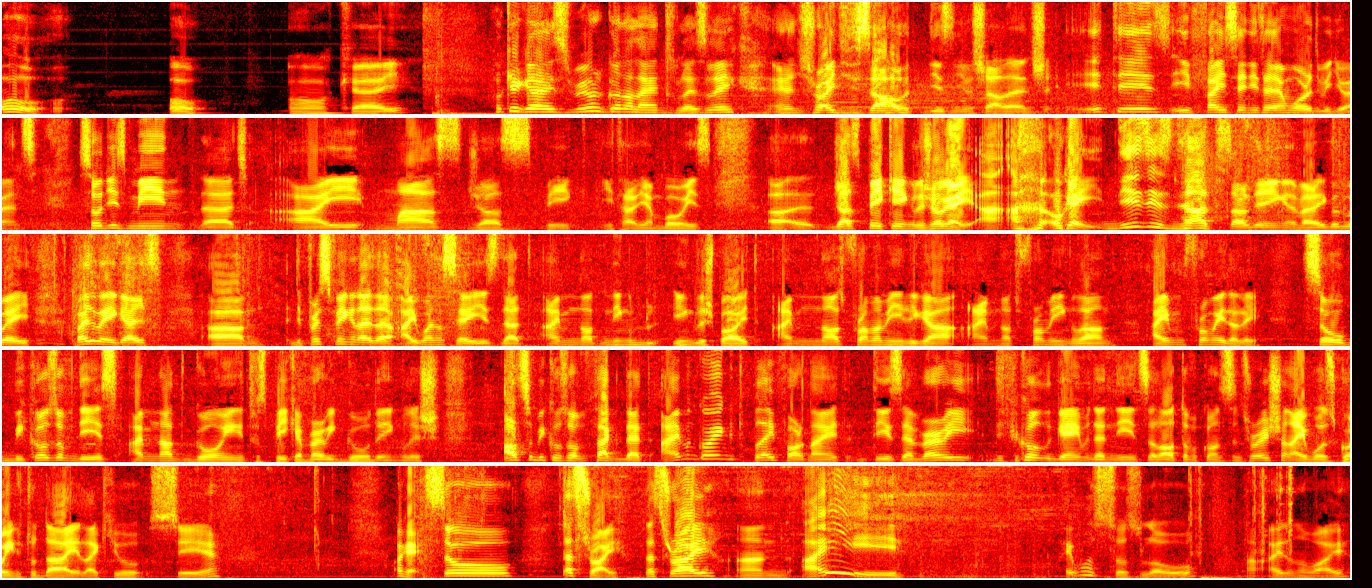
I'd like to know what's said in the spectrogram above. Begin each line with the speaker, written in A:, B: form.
A: Oh, oh, okay. Okay guys, we are gonna land Lazy Lake and try this out, this new challenge. It is if I say an Italian word video ends. So this means that I must just speak Italian boys. Uh, just speak English, okay. Uh, okay, this is not starting in a very good way. By the way guys, um, the first thing that I wanna say is that I'm not an Eng English boy, I'm not from America, I'm not from England, I'm from Italy. So because of this, I'm not going to speak a very good English. Also because of the fact that I'm going to play Fortnite, it is a very difficult game that needs a lot of concentration. I was going to die like you see. Okay, so let's try. Let's try. And I... I was so slow. I don't know why.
